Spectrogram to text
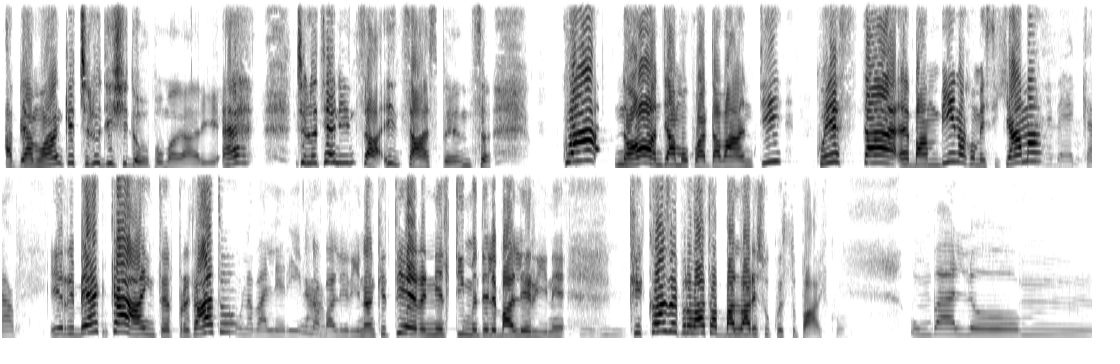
Abbiamo anche, ce lo dici dopo magari, eh? Ce lo tieni in, in suspense. Qua, no, andiamo qua davanti. Questa eh, bambina come si chiama? Rebecca. E Rebecca ha interpretato Una ballerina. una ballerina, anche te eri nel team delle ballerine. Che cosa hai provato a ballare su questo palco? Un ballo, mm,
